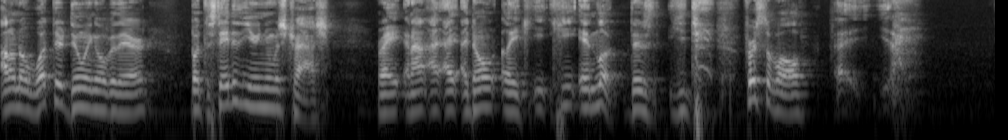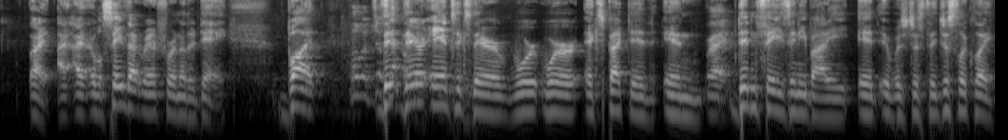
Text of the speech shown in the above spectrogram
I don't know what they're doing over there, but the State of the Union was trash, right? And I, I, I don't like he, he. And look, there's he. First of all, uh, all right, I, I will save that rant for another day, but. Well, it just th- happened. their antics there were, were expected and Right. didn't faze anybody. It, it was just they just looked like,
